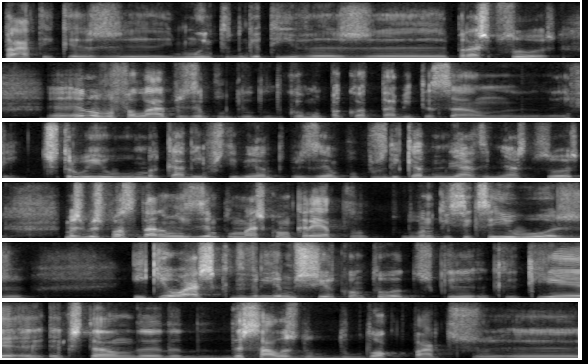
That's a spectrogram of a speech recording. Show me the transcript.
práticas uh, muito negativas uh, para as pessoas. Eu não vou falar, por exemplo, de, de, como o pacote da habitação, enfim, destruiu o mercado de investimento, por exemplo, prejudicando milhares e milhares de pessoas, mas, mas posso dar um exemplo mais concreto de uma notícia que saiu hoje e que eu acho que deveria mexer com todos, que, que, que é a, questão de, de, das salas do, do, bloco de partos uh,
